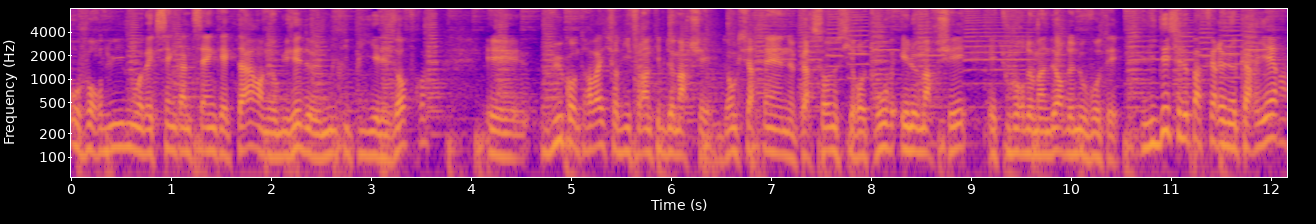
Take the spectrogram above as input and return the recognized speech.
Aujourd'hui, nous, avec 55 hectares, on est obligé de multiplier les offres. Et vu qu'on travaille sur différents types de marchés, donc certaines personnes s'y retrouvent et le marché est toujours demandeur de nouveautés. L'idée, c'est de ne pas faire une carrière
